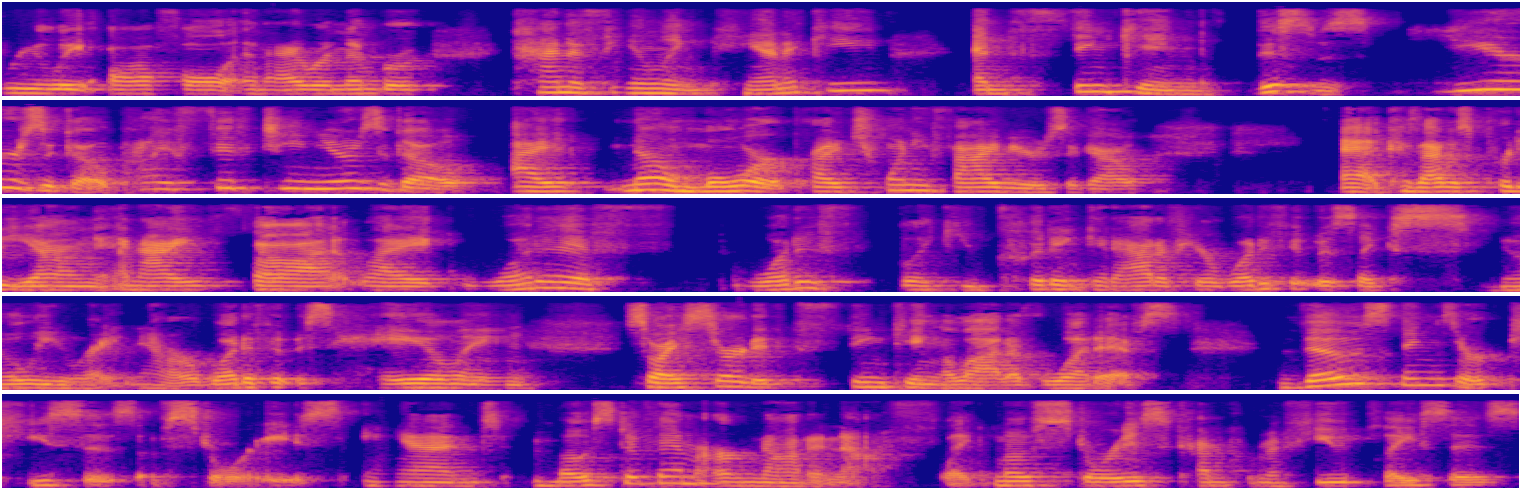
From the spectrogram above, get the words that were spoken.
really awful, and I remember kind of feeling panicky and thinking, this was years ago, probably 15 years ago. I no more, probably 25 years ago because I was pretty young and I thought like what if what if like you couldn't get out of here? What if it was like snowy right now or what if it was hailing? So I started thinking a lot of what ifs. Those things are pieces of stories and most of them are not enough. Like most stories come from a few places.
